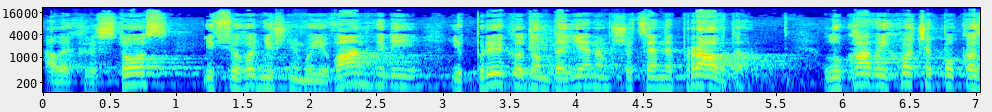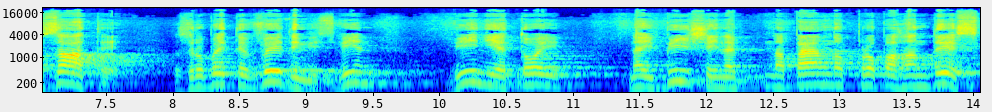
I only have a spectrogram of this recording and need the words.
Але Христос і в сьогоднішньому Євангелії і прикладом дає нам, що це неправда. Лукавий хоче показати, зробити видимість. Він, він є той найбільший, напевно, пропагандист,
